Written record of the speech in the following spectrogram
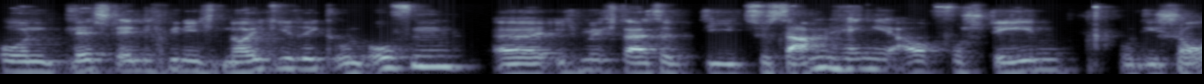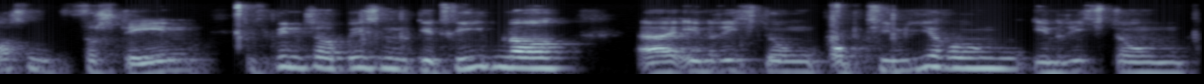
und letztendlich bin ich neugierig und offen. Äh, ich möchte also die Zusammenhänge auch verstehen und die Chancen verstehen. Ich bin so ein bisschen getriebener äh, in Richtung Optimierung, in Richtung,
